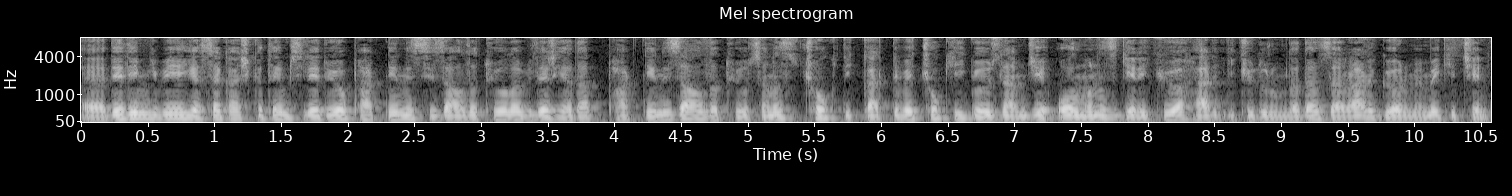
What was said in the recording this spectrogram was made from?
Ee, dediğim gibi yasak aşkı temsil ediyor. Partneriniz sizi aldatıyor olabilir ya da partnerinizi aldatıyorsanız çok dikkatli ve çok iyi gözlemci olmanız gerekiyor her iki durumda da zarar görmemek için.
